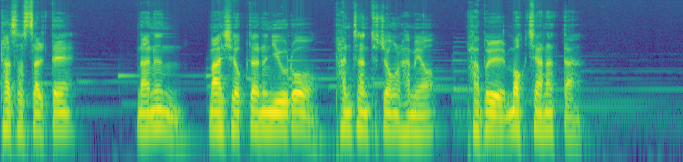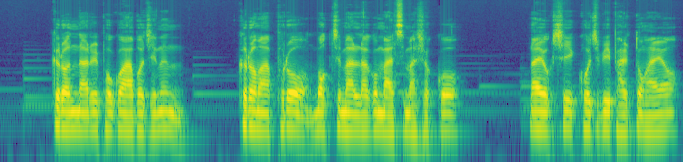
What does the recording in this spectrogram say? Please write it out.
다섯 살 때 나는 맛이 없다는 이유로 반찬 투정을 하며 밥을 먹지 않았다. 그런 나를 보고 아버지는 그럼 앞으로 먹지 말라고 말씀하셨고 나 역시 고집이 발동하여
